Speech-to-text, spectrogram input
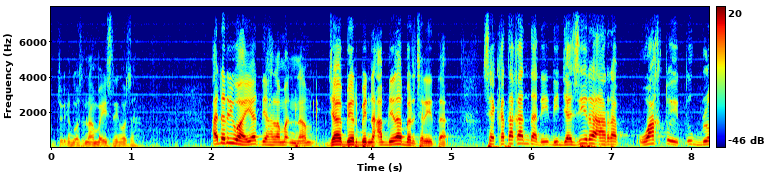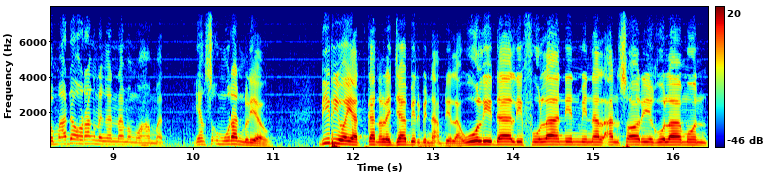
Cucu yang gak usah nama istri usah. Ada riwayat di halaman 6 Jabir bin Abdillah bercerita. Saya katakan tadi di Jazirah Arab waktu itu belum ada orang dengan nama Muhammad. Yang seumuran beliau diriwayatkan oleh Jabir bin Abdullah wulida li fulanin minal ansari gulamun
